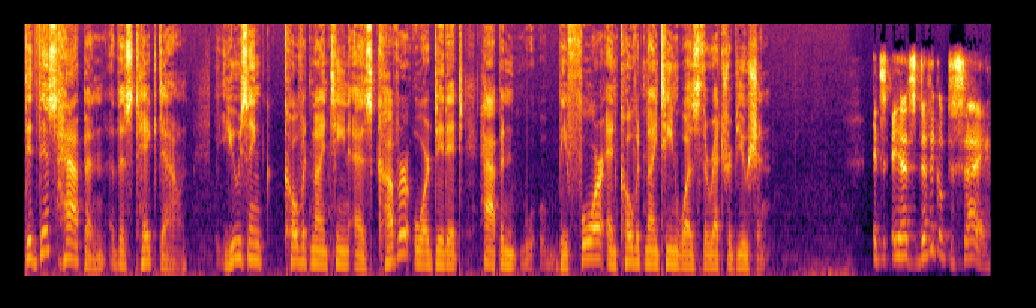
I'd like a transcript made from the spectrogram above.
Did this happen, this takedown, using COVID 19 as cover, or did it happen before and COVID 19 was the retribution? It's, it's difficult to say.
